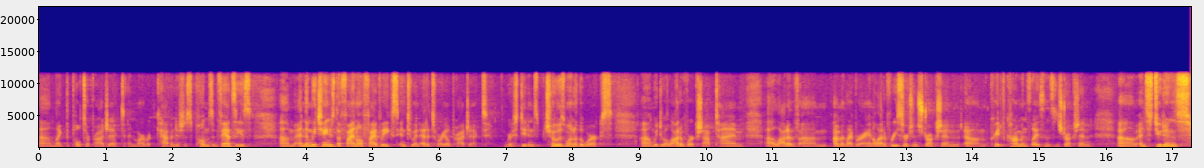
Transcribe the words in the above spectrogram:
um, like the Poulter Project and Margaret Cavendish's Poems and Fancies. Um, And then we changed the final five weeks into an editorial project where students chose one of the works. Um, we do a lot of workshop time, a lot of, um, I'm a librarian, a lot of research instruction, um, Creative Commons license instruction, um, and students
